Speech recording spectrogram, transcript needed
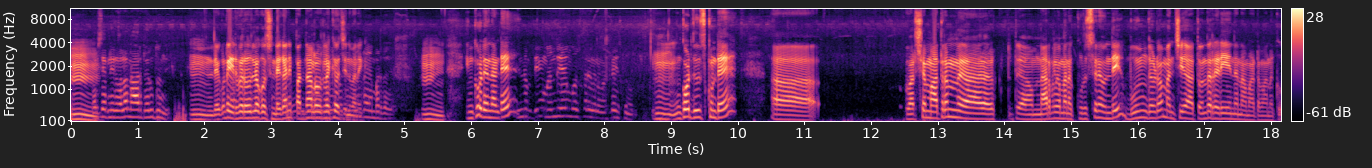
మ్మ్. వర్షం నీరు వల్ల నారు పెరుగుతుంది. లేకుంటే ఇరవై రోజులకు వచ్చిండే కానీ పద్నాలుగు రోజులకే వచ్చింది మనకి. టైం పడుతుంది. మ్మ్. ఇంకోటి ఏంటంటే దీన్ని- దీనికి వర్షం మాత్రం నార్మల్గా మనకు కురుస్తూనే ఉంది. భూమి కూడా మంచిగా తొందర రెడీ అయింది అన్నమాట మనకు.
